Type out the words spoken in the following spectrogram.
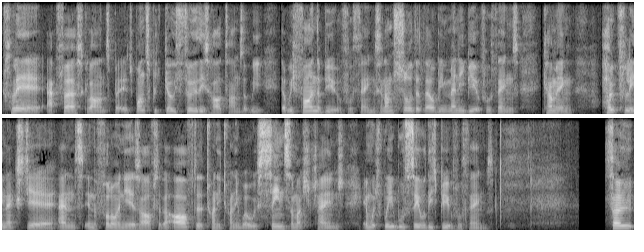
clear at first glance, but it's once we go through these hard times that we that we find the beautiful things. And I'm sure that there'll be many beautiful things coming hopefully next year and in the following years after that, after 2020, where we've seen so much change, in which we will see all these beautiful things. So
